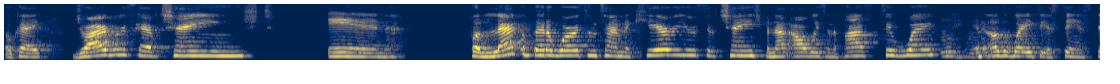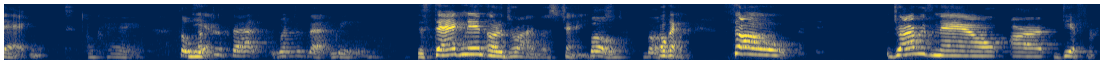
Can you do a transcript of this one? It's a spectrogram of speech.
Okay. Drivers have changed and for lack of better words, sometimes the carriers have changed, but not always in a positive way. Mm-hmm. In other ways, they're staying stagnant. Okay. So what yeah. does that what does that mean? The stagnant or the drivers change? Both. Both. Okay. So drivers now are different,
